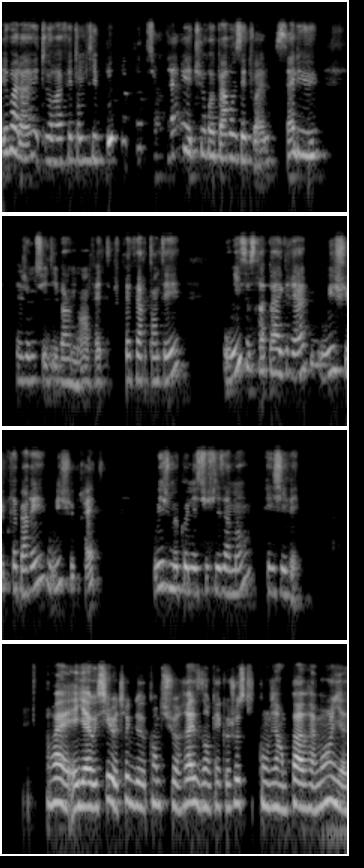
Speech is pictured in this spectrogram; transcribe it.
Et voilà, et tu auras fait ton petit plouc sur Terre et tu repars aux étoiles. Salut Et je me suis dit, ben non, en fait, je préfère tenter. Oui, ce ne sera pas agréable. Oui, je suis préparée. Oui, je suis prête. Oui, je me connais suffisamment et j'y vais. Ouais, et il y a aussi le truc de quand tu restes dans quelque chose qui ne te convient pas vraiment, il y a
